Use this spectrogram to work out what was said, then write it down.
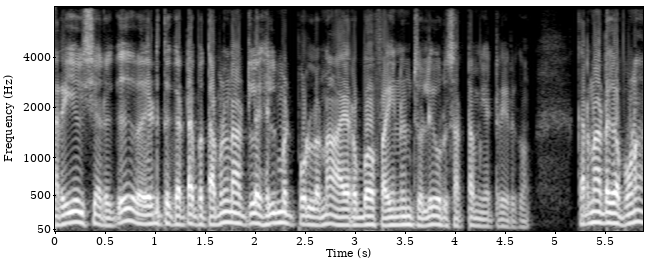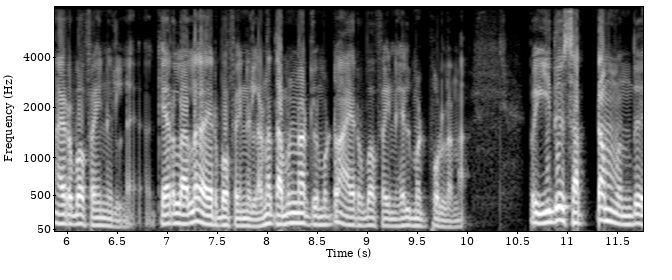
நிறைய விஷயம் இருக்குது எடுத்துக்காட்டால் இப்போ தமிழ்நாட்டில் ஹெல்மெட் போடலன்னா ஆயிரம் ரூபாய் ஃபைனுன்னு சொல்லி ஒரு சட்டம் இயற்றியிருக்கும். கர்நாடகா போனால் ஆயிரம் ரூபாய் ஃபைன் இல்லை. கேரளாவில் ஆயிரம் ரூபாய் ஃபைன் இல்லை. ஆனால் தமிழ்நாட்டில் மட்டும் ஆயிரம் ரூபாய் ஃபைன் ஹெல்மெட் போடலன்னா. இப்போ இது சட்டம் வந்து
